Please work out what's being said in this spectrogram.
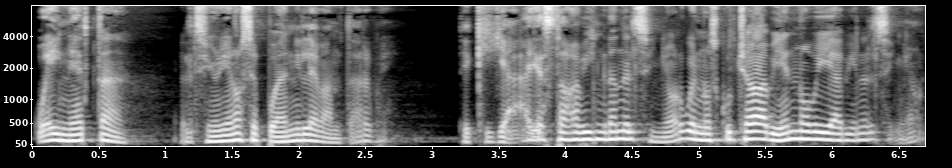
Güey, neta, el señor ya no se puede ni levantar, güey. De que ya, ya estaba bien grande el señor, güey. No escuchaba bien, no veía bien el señor.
